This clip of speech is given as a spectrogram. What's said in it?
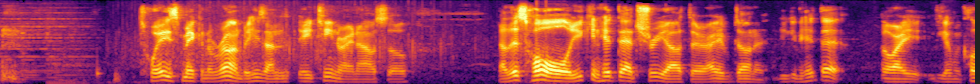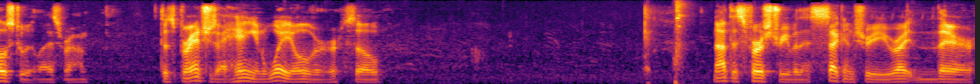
Tway's making a run, but he's on 18 right now, so. Now this hole, you can hit that tree out there. I have done it. You can hit that. Oh, I got close to it last round. Those branches are hanging way over, so. Not this first tree, but that second tree right there.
